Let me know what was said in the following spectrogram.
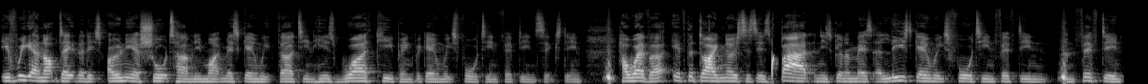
If we get an update that it's only a short term and he might miss game week 13, he is worth keeping for game weeks 14, 15, 16. However, if the diagnosis is bad and he's going to miss at least game weeks 14, 15, and 15,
